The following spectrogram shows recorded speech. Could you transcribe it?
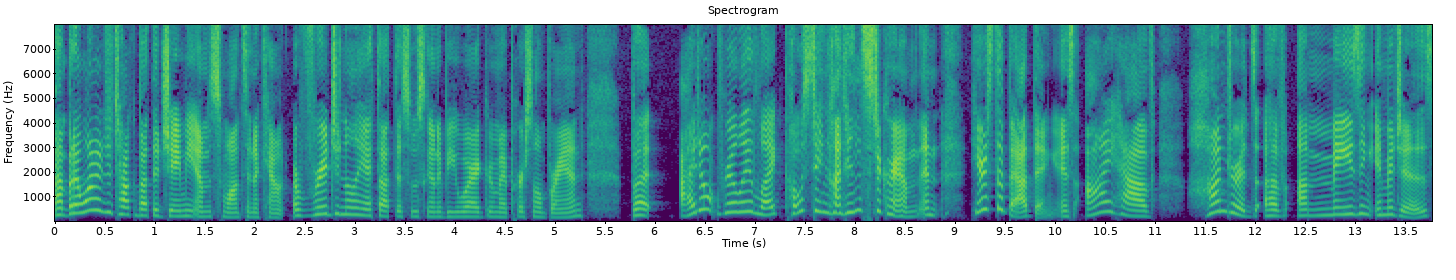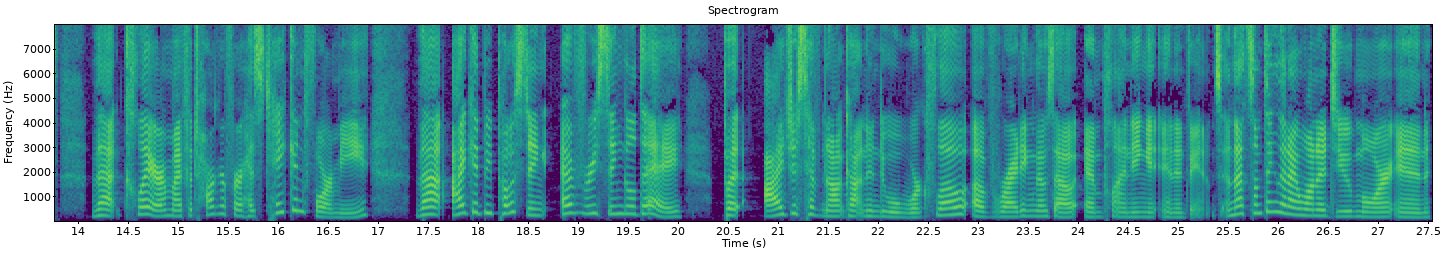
Um, but I wanted to talk about the Jamie M. Swanson account. Originally, I thought this was going to be where I grew my personal brand, but I don't really like posting on Instagram. And here's the bad thing is I have hundreds of amazing images that Claire, my photographer, has taken for me that I could be posting every single day, but I just have not gotten into a workflow of writing those out and planning it in advance. And that's something that I want to do more in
